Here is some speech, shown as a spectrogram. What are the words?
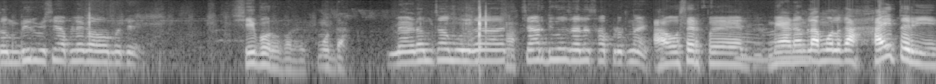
गंभीर विषय आपल्या गावामध्ये आहे. शी बरोबर आहे मुद्दा मॅडमचा मुलगा चार दिवस झालं सापडत नाही अहो सरपंच मॅडमला मुलगा हाय तरी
